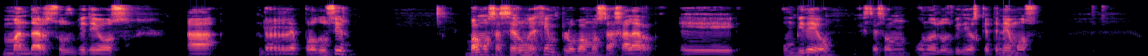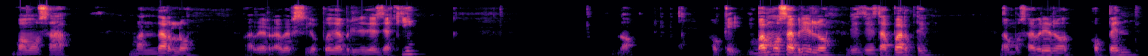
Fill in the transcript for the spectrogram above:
mandar sus videos a reproducir. Vamos a hacer un ejemplo, vamos a jalar eh, un video. Este es uno de los videos que tenemos. Vamos a mandarlo. A ver, a ver si lo puede abrir desde aquí. No. Ok, vamos a abrirlo desde esta parte. Vamos a abrirlo, Open.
